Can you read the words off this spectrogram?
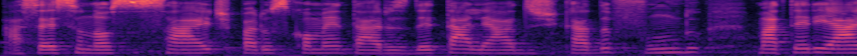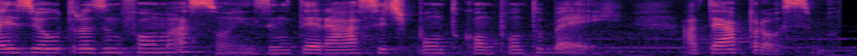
Acesse o nosso site para os comentários detalhados de cada fundo, materiais e outras informações, interasset.com.br. Até a próxima!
